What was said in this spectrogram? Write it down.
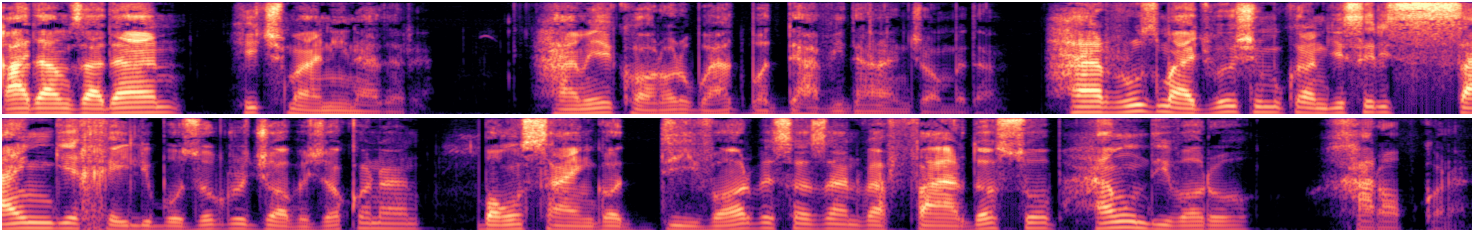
قدم زدن هیچ معنی نداره. همه کارها رو باید با دویدن انجام بدن. هر روز مجبورشون می‌کنن یه سری سنگ خیلی بزرگ رو جابجا کنن با اون سنگا دیوار بسازن و فردا صبح همون دیوار رو خراب کنن.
